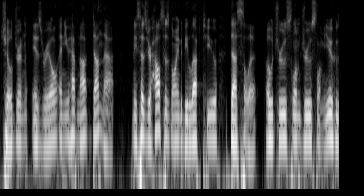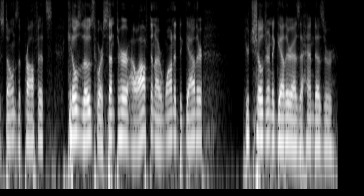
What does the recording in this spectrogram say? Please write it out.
children israel. And you have not done that and he says your house is going to be left to you desolate o jerusalem jerusalem you who stones the prophets kills those who are sent to her how often i wanted to gather your children together as a hen does her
